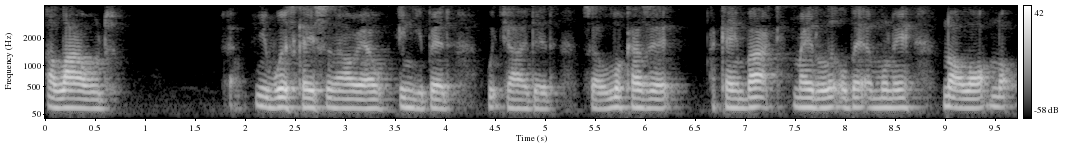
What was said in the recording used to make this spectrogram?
allowed your worst case scenario in your bid, which I did. So look as it, I came back, made a little bit of money, not a lot, not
